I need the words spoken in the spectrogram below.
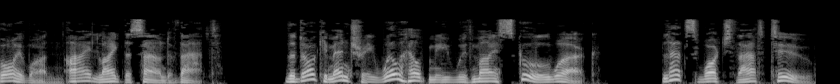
Boy 1, I like the sound of that. The documentary will help me with my school work. Let's watch that too.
